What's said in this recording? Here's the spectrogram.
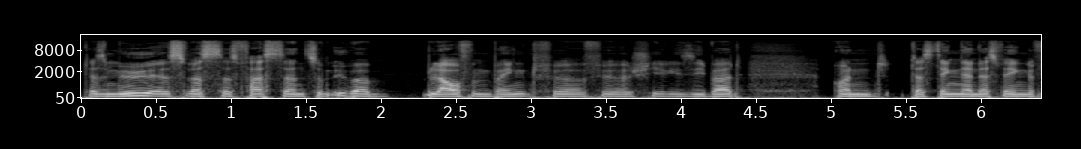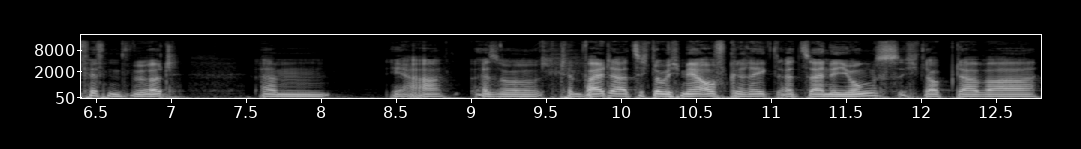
das Mühe ist, was das fast dann zum Überlaufen bringt für, für Shiri Siebert. Und das Ding dann deswegen gepfiffen wird. Ähm, ja, also Tim Walter hat sich, glaube ich, mehr aufgeregt als seine Jungs. Ich glaube, da war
